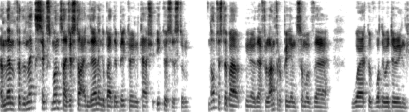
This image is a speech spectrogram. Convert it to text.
And then for the next six months, I just started learning about the Bitcoin Cash ecosystem, not just about you know their philanthropy and some of their work of what they were doing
